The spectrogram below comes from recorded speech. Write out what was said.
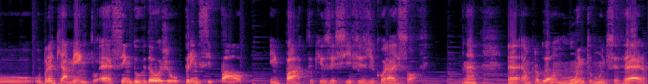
O, o branqueamento é sem dúvida hoje o principal impacto que os recifes de corais sofrem. Né? É, é um problema muito, muito severo.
